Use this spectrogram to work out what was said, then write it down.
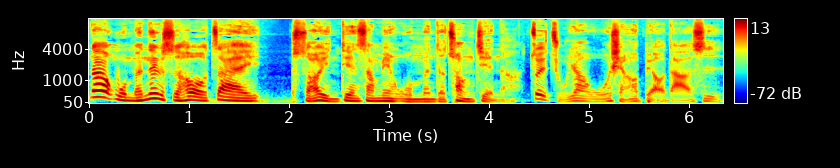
那我们那个时候在手摇饮店上面，我们的创建啊，最主要我想要表达的是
